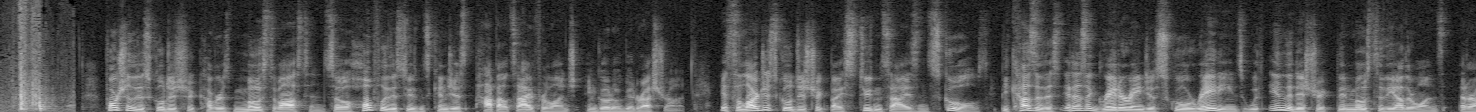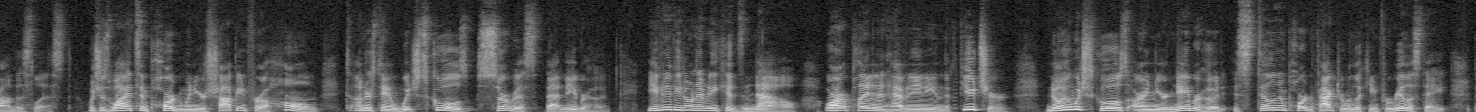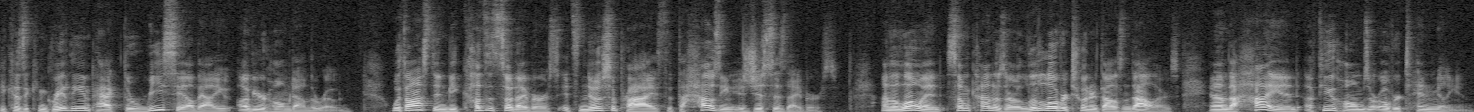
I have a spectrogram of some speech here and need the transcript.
Fortunately, the school district covers most of Austin, so hopefully the students can just pop outside for lunch and go to a good restaurant. It's the largest school district by student size in schools. Because of this, it has a greater range of school ratings within the district than most of the other ones that are on this list. Which is why it's important when you're shopping for a home to understand which schools service that neighborhood. Even if you don't have any kids now or aren't planning on having any in the future, knowing which schools are in your neighborhood is still an important factor when looking for real estate because it can greatly impact the resale value of your home down the road. With Austin, because it's so diverse, it's no surprise that the housing is just as diverse. On the low end, some condos are a little over $200,000, and on the high end, a few homes are over 10 million.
